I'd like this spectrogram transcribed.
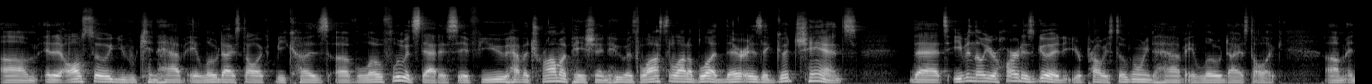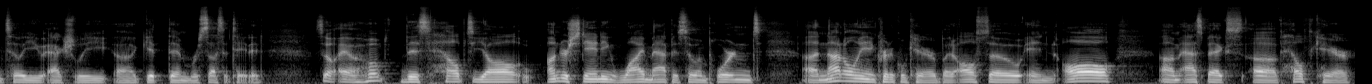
Um, it also you can have a low diastolic because of low fluid status. If you have a trauma patient who has lost a lot of blood, there is a good chance that even though your heart is good, you're probably still going to have a low diastolic um, until you actually uh, get them resuscitated. So I hope this helped y'all understanding why MAP is so important, uh, not only in critical care, but also in all um, aspects of healthcare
